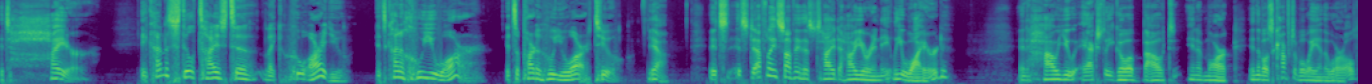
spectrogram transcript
it's higher. It kind of still ties to like who are you? It's kind of who you are. It's a part of who you are too. Yeah. It's it's definitely something that's tied to how you're innately wired and how you actually go about in a more in the most comfortable way in the world.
